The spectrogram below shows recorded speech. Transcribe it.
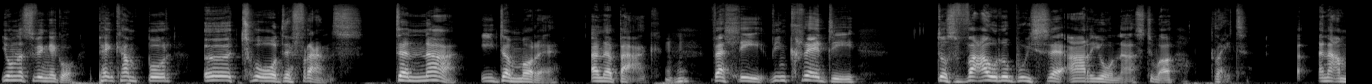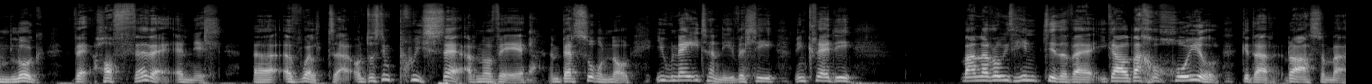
Jonas Fingego, pencampwr y Tôr de France. Dyna i dymor e yn y bag. Mm -hmm. Felly, fi'n credu, dos fawr o bwysau ar Jonas, ti'n gwybod, reit, yn amlwg, fe, hoffe fe ennill uh, y Fwelta, ond does dim pwysau arno fe no. yn bersonol i wneud hynny, felly fi'n credu mae yna rwydd hint iddo fe i gael bach o hwyl gyda'r ras yma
